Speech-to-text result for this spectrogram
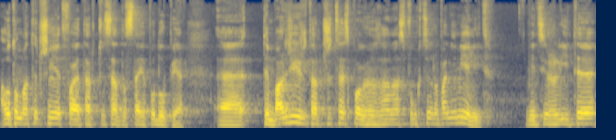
automatycznie Twoja tarczyca dostaje po dupie. Tym bardziej, że tarczyca jest powiązana z funkcjonowaniem jelit. Więc jeżeli Ty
